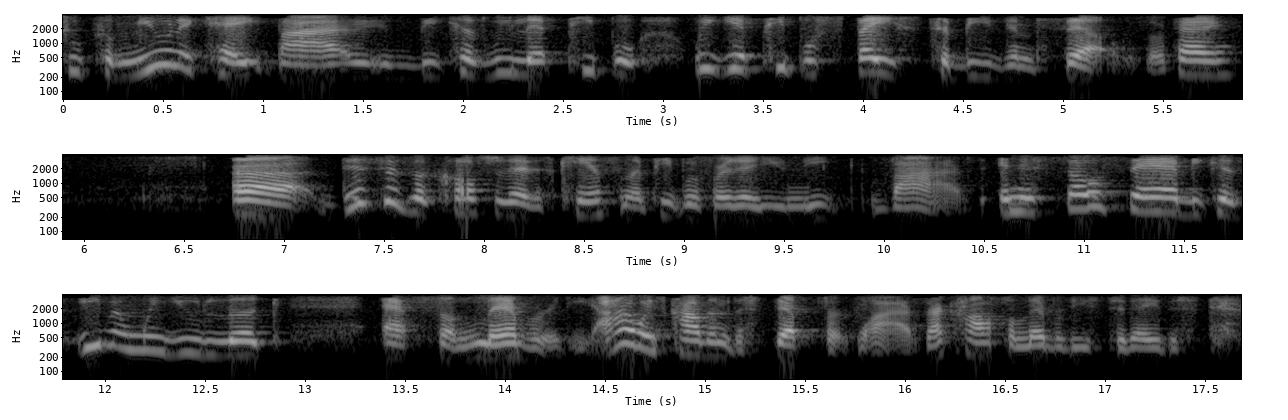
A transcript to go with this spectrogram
to communicate by because we let people we give people space to be themselves, okay? Uh, this is a culture that is canceling people for their unique vibes. And it's so sad because even when you look at celebrity, I always call them the Stepford wives. I call celebrities today the Step.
